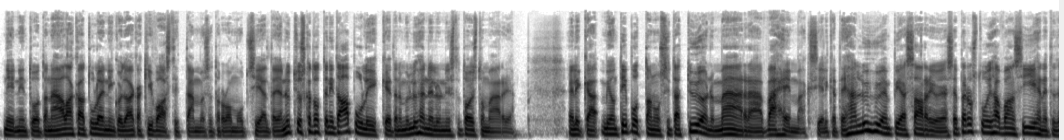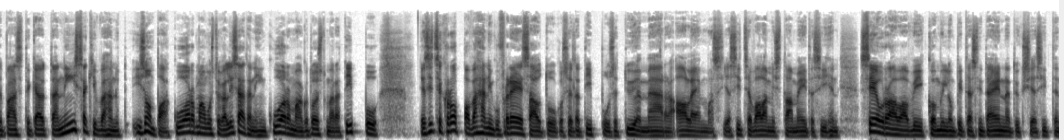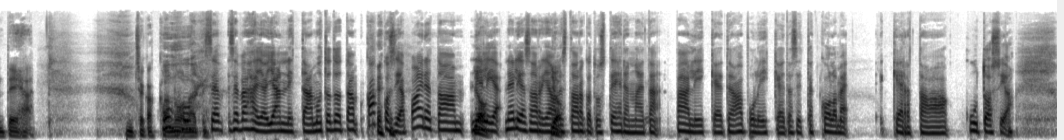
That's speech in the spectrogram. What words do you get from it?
niin, niin tuota, nämä alkaa tulee niin aika kivasti tämmöiset romut sieltä. Ja nyt jos katsotte niitä apuliikkeitä, niin mä lyhennellyt niistä toistomääriä. Eli me on tiputtanut sitä työn määrää vähemmäksi. Eli tehdään lyhyempiä sarjoja. Se perustuu ihan vaan siihen, että te pääsette käyttämään niissäkin vähän nyt isompaa kuormaa. Muistakaa lisätä niihin kuormaa, kun toista määrä tippuu. Ja sitten se kroppa vähän niin kuin freesautuu, kun sieltä tippuu se työn määrä alemmas. Ja sitten se valmistaa meitä siihen seuraavaan viikkoon, milloin pitäisi niitä ennätyksiä sitten tehdä. Nyt se kakkaa Uhuh, läpi. Se, se vähän jo jännittää, mutta tota, kakkosia painetaan. neljä, neljä sarjaa olisi tarkoitus tehdä näitä pääliikkeitä ja apuliikkeitä sitten kolme kertaa kutosia.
